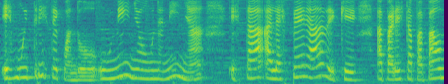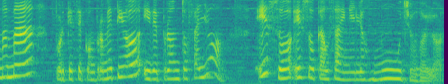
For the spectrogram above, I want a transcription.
Es muy triste cuando un niño o una niña está a la espera de que aparezca papá o mamá porque se comprometió y de pronto falló. Eso, eso causa en ellos mucho dolor.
